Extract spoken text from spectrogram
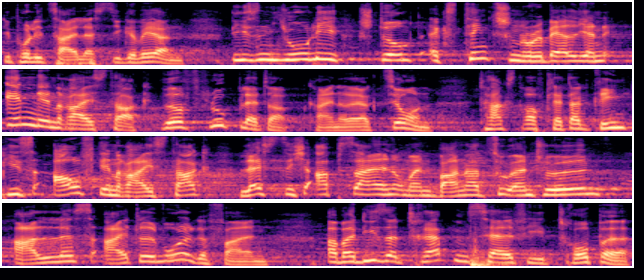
die Polizei lässt sie gewähren. Diesen Juli stürmt Extinction Rebellion in den Reichstag, wirft Flugblätter, keine Reaktion. Tags darauf klettert Greenpeace auf den Reichstag, lässt sich abseilen, um ein Banner zu enthüllen. Alles eitel Wohlgefallen. Aber diese Treppen-Selfie-Truppe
